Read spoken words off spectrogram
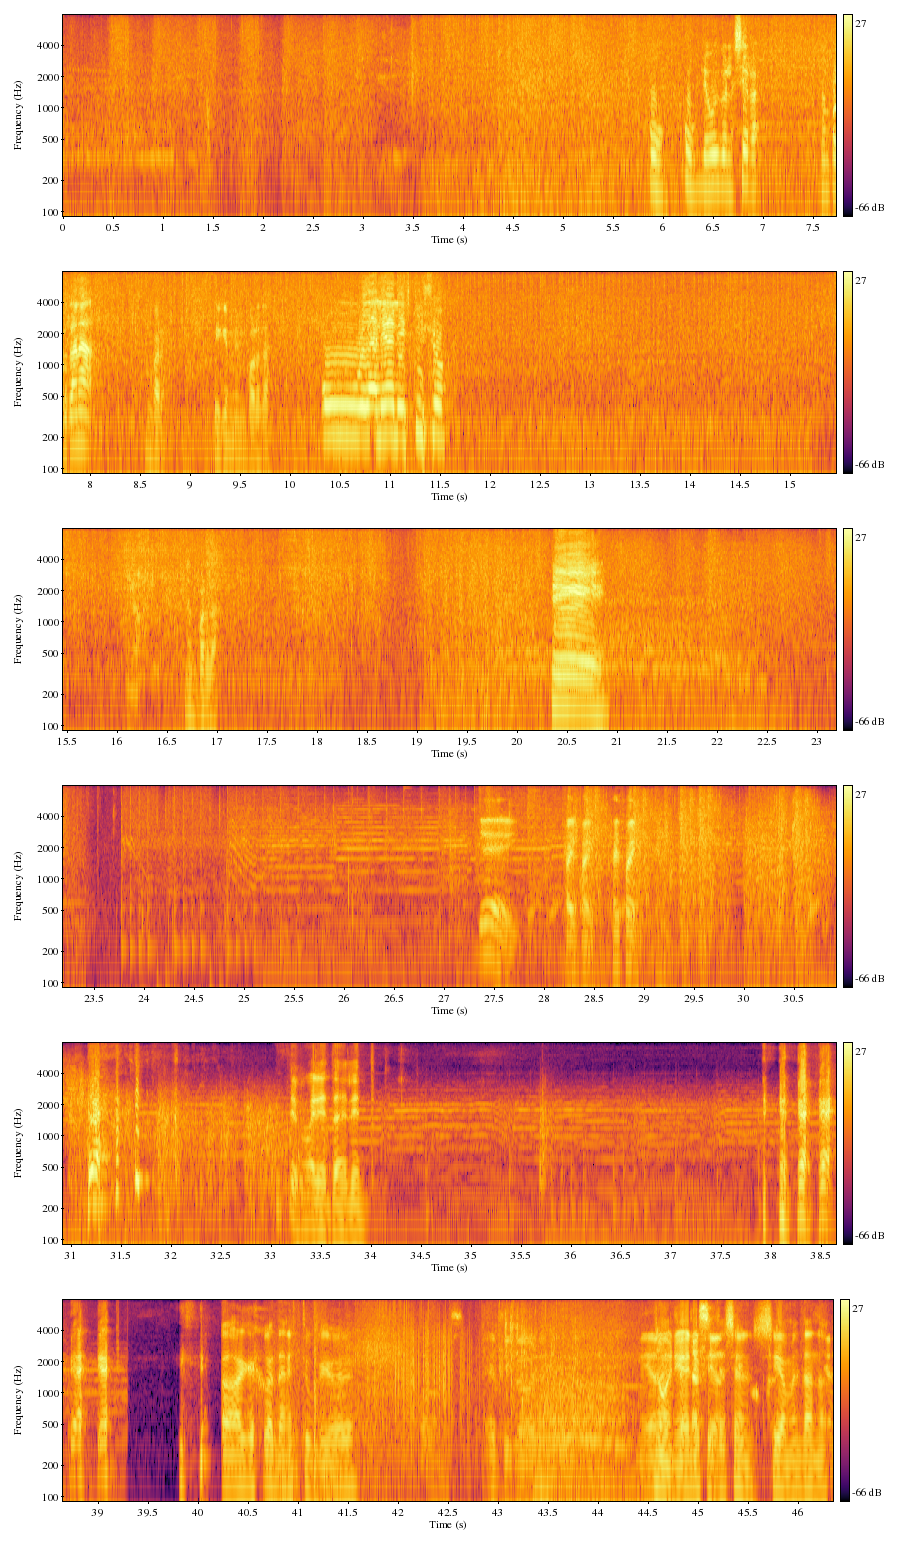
Uh, uh, le voy con la sierra. No importa nada. Bueno, sí que me importa. Uh, dale, dale, es tuyo. No. No importa. Sí. Yay. High five, high five. Se muere tan lento. oh, qué juego tan estúpido, boludo. Épico, dio No, nivel de infiltración sigue aumentando.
